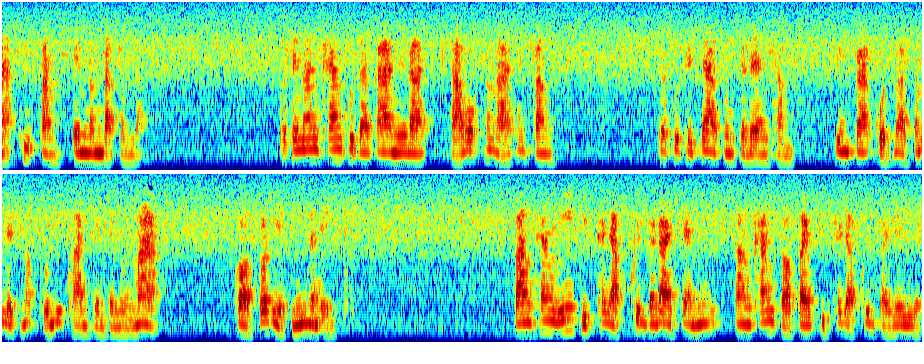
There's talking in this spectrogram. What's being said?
ณะที่ฟังเป็นลำดับลำดับ เพราะฉะนั้นครั้งพุทธกาลเวลาสาวกทั้งหลายท่านฟังพระพุทธเจ้าทรงแสดงธรรมจึงปรากฏว่าสำเร็จมรรคผลนิพพานเป็นจำนวนมาก ก็เพราะเหตุนี้นั่นเอง ฟังครั้งนี้จิตขยับขึ้นไปได้แค่นี้ ฟังครั้งต่อไปจิตขยับขึ้นไปเรื่อย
